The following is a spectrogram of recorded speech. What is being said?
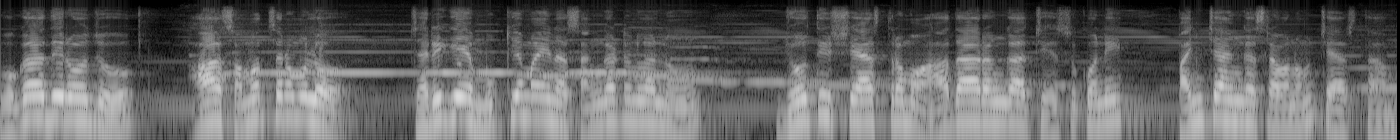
ఉగాది రోజు ఆ సంవత్సరములో జరిగే ముఖ్యమైన సంఘటనలను జ్యోతిష్ శాస్త్రము ఆధారంగా చేసుకొని పంచాంగ శ్రవణం చేస్తాము.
